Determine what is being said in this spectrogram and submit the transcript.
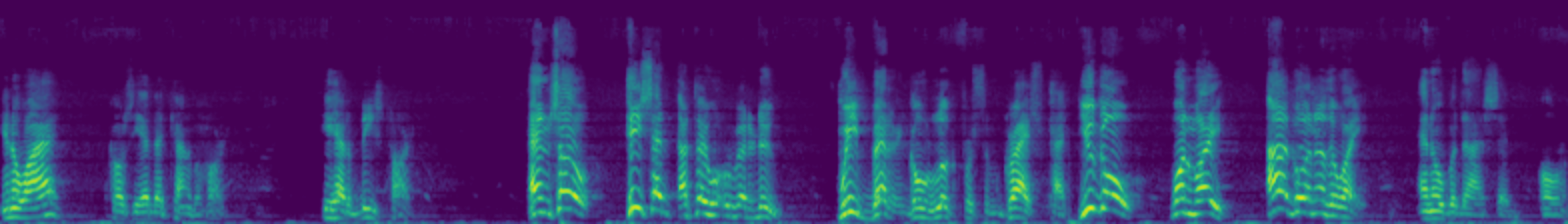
You know why? Because he had that kind of a heart. He had a beast heart. And so he said, I'll tell you what we better do we better go look for some grass patch. You go one way, I'll go another way. And Obadiah said, Oh,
